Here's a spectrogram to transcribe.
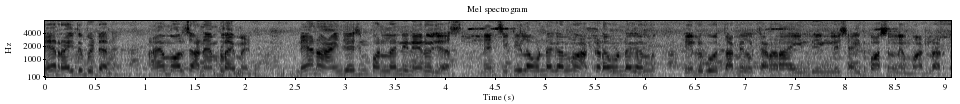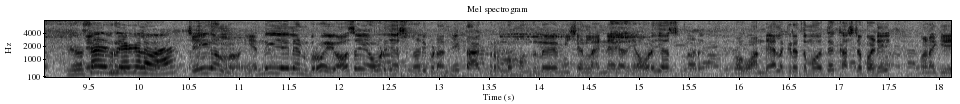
నేను రైతు బిడ్డనే. ఐఎమ్ ఆల్సో అన్ఎంప్లాయ్మెంట్ నేను ఆయన చేసిన పనులన్నీ నేను చేస్తాను నేను సిటీలో ఉండగలను అక్కడ ఉండగలను. తెలుగు తమిళ్ కన్నడ హిందీ ఇంగ్లీష్ ఐదు భాషలు నేను మాట్లాడతాను. చేయగలను. ఎందుకు చేయలేను బ్రో? వ్యవసాయం ఎవడు చేస్తున్నాడు? ఇప్పుడు అన్ని ట్రాక్టర్లు మందులు మిషన్లు అన్నీ కదా. ఎవడు చేస్తున్నాడు? ఒక వందేళ్ళ క్రితం అయితే కష్టపడి మనకి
